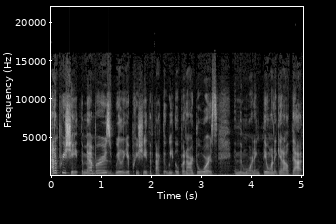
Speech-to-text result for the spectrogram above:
and appreciate. The members really appreciate the fact that we open our doors in the morning. They want to get out that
